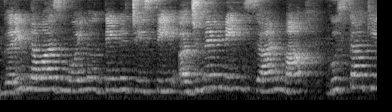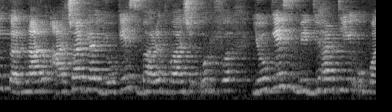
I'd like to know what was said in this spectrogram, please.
ગરીબ નવાઝ મોઇનુદ્દીન ચિસ્તી અજમેરની શાનમાં ગુસ્તાખી કરનાર આચાર્ય યોગેશ ભારદ્વાજ ઉર્ફ યોગેશ વિદ્યાર્થી ઉપર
